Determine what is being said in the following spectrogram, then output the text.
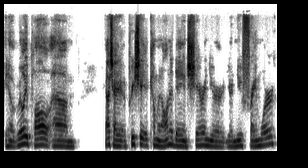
you know really paul um gosh i appreciate you coming on today and sharing your your new framework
